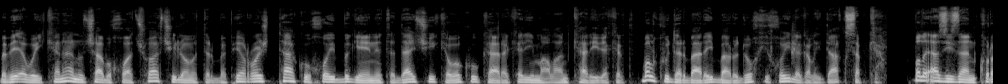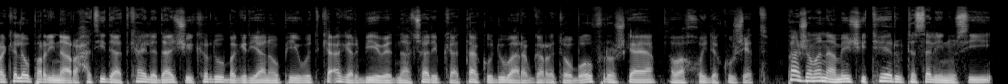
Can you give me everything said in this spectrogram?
بەبێ ئەوەی کە نان و چا بخوا چوار کیلۆمەتر بە پێ ڕۆیشت تاکو خۆی بگەیەنێتە دایکی کە وەکو کارەکەری ماڵان کاری دەکرد، بەڵکو دەربارەی بارودۆخی خۆی لەگەڵیدا قسە بکا. بەڵێ ئازیزان، کوڕەکە لەو پەڕی ناڕەحەتیدا تکای لە دایکی کرد و بە گریانەوە پێی وت کە ئەگەر بیەوێت ناچاری بکات تاکو دووبارە بگەڕێتەوە بۆ ئەو فرۆشگایە ئەوا خۆی دەکوژێت. پاش ئەمە نامەیەکی تێر و تەسەلی نووسی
